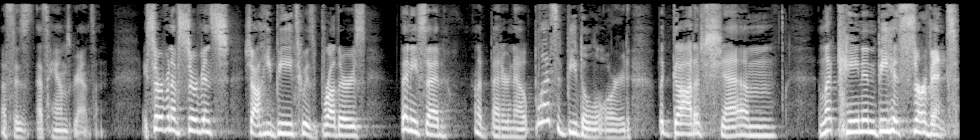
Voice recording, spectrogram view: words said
That's his, that's Ham's grandson. A servant of servants shall he be to his brothers. Then he said, on a better note, blessed be the Lord, the God of Shem, and let Canaan be his servant.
